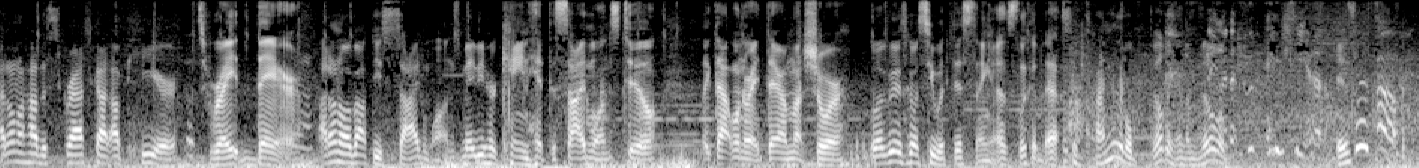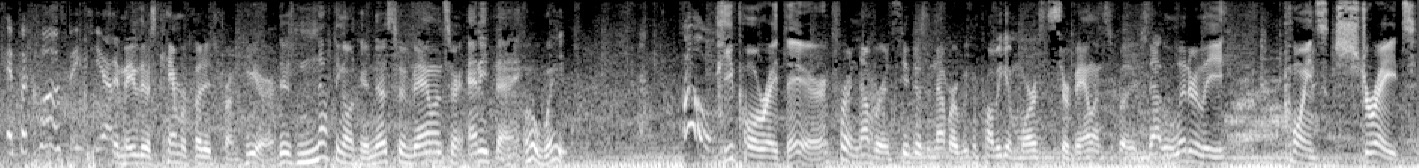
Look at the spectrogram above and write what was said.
I don't know how the scratch got up here. It's right there. I don't know about these side ones. Maybe her cane hit the side ones too. Like that one right there, I'm not sure. Well, let's go see what this thing is. Look at this. It's a tiny little building in the middle of... It's an ATM. Is it? Oh, it's a closed ATM. Hey, maybe there's camera footage from here. There's nothing on here, no surveillance or anything. Oh, wait. Oh, Peephole right there. Look for a number and see if there's a number. We can probably get more surveillance footage. That literally points straight to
